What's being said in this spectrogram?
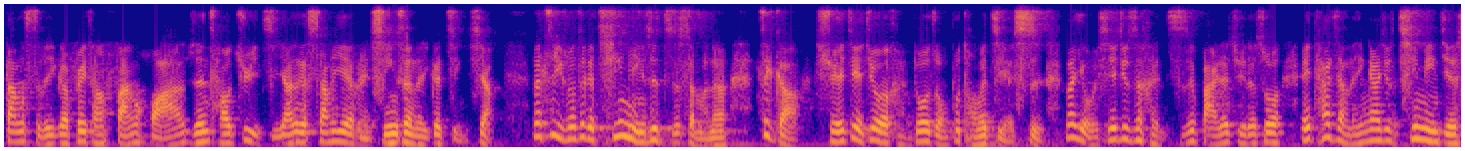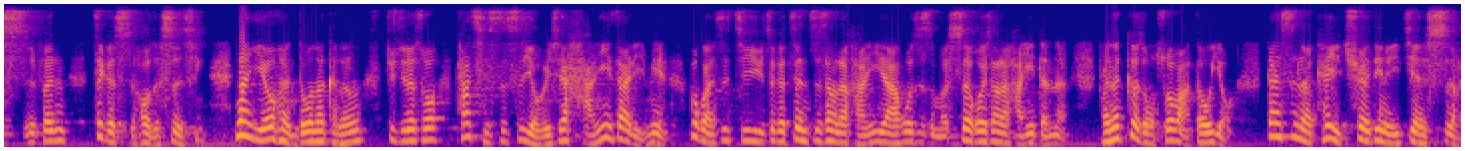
当时的一个非常繁华、人潮聚集啊，这个商业很兴盛的一个景象。那至于说这个清明是指什么呢？这个学界就有很多种不同的解释。那有些就是很直白的觉得说，哎，他讲的应该就是清明节时分这个时候的事情。那也有很多呢，可能就觉得说，它其实是有一些含义在里面，不管是基于这个政治上的含义啊，或是什么社会上的含义等等，反正各种说法都有。但是呢，可以确定的一件事啊，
